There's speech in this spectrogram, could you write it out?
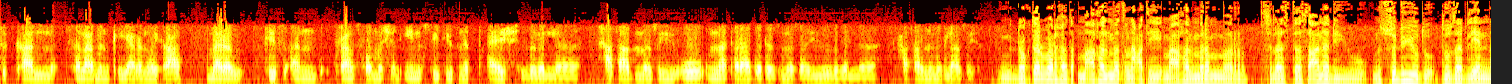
ትካል ሰላምን ቅያረን ወይ ከዓ መረብ ፒስ ኣንድ ትራንስፎርመሽን ኢንስቲትዩት ነጣይሽ ዝብል ሓሳብ መፂኡ እናተራጎደ ዝመፀ እዩ ዝብል ሓሳብ ንምግላፅ እዩ። ዶክተር በርሀት ማእኸል መፅናዕቲ ማእኸል ምርምር ስለ ዝተሳእነ ድዩ ንሱ ድዩ እቱ ዘድልየና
